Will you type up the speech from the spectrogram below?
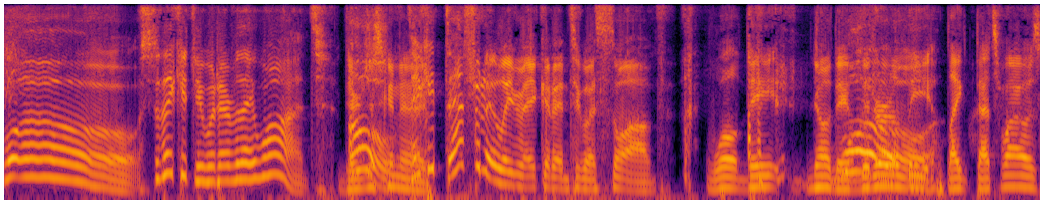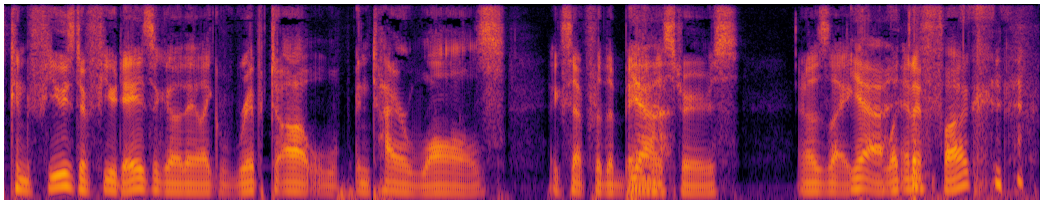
Whoa! So they could do whatever they want. They're oh, just gonna- They could definitely make it into a swamp. Well, they no, they Whoa. literally like that's why I was confused a few days ago. They like ripped out entire walls except for the Yeah. banisters, and I was like, Yeah, what the if- fuck?"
